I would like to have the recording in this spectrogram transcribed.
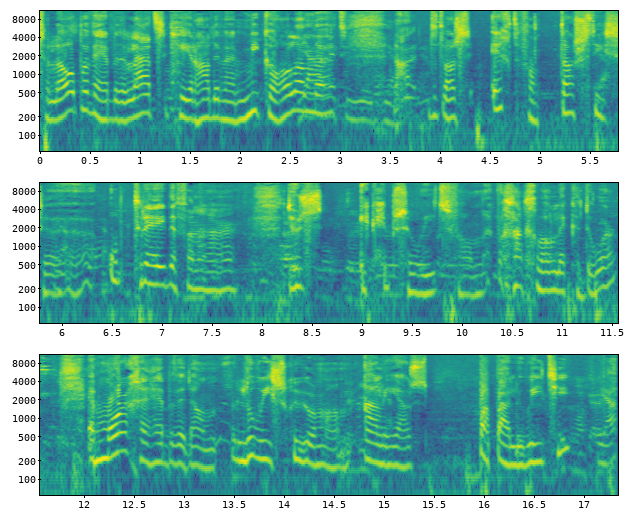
te lopen. We hebben de laatste keer hadden we Mieke Hollander. Ja, ja. Nou, dat was echt een fantastische eh, optreden van haar. Dus ik heb zoiets van, we gaan gewoon lekker door. En morgen hebben we dan Louis Schuurman, alias Papa Luigi. Ja?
